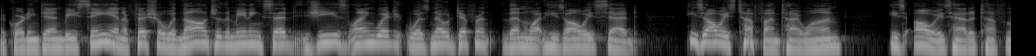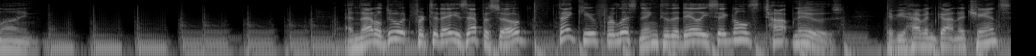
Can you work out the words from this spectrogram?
According to NBC, an official with knowledge of the meeting said Xi's language was no different than what he's always said. He's always tough on Taiwan. He's always had a tough line. And that'll do it for today's episode. Thank you for listening to the Daily Signal's top news. If you haven't gotten a chance,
